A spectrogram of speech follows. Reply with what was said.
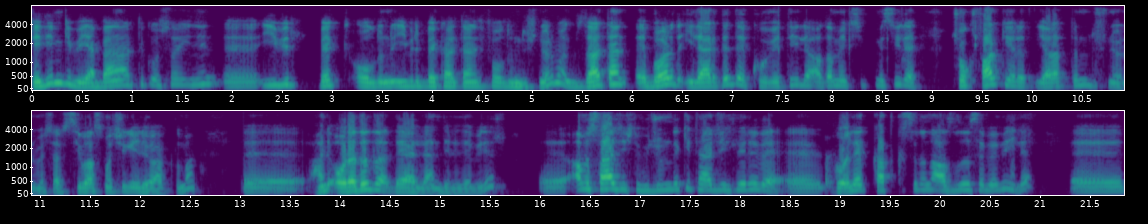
dediğim gibi ya ben artık Osayi'nin e, iyi bir bek olduğunu, iyi bir bek alternatifi olduğunu düşünüyorum ama zaten e, bu arada ileride de kuvvetiyle adam eksiltmesiyle çok fark yarat- yarattığını düşünüyorum. Mesela Sivas maçı geliyor aklıma. E, hani orada da değerlendirilebilir. E, ama sadece işte hücumdaki tercihleri ve e, gole katkısının azlığı sebebiyle e,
